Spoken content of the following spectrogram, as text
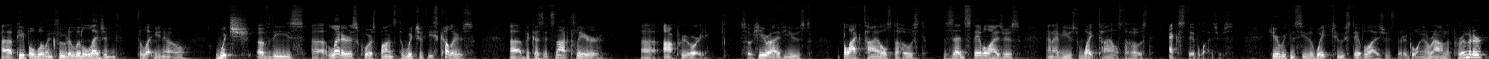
uh, people will include a little legend to let you know which of these uh, letters corresponds to which of these colors, uh, because it's not clear uh, a priori. So here I've used black tiles to host Z stabilizers, and I've used white tiles to host X stabilizers. Here we can see the weight 2 stabilizers that are going around the perimeter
